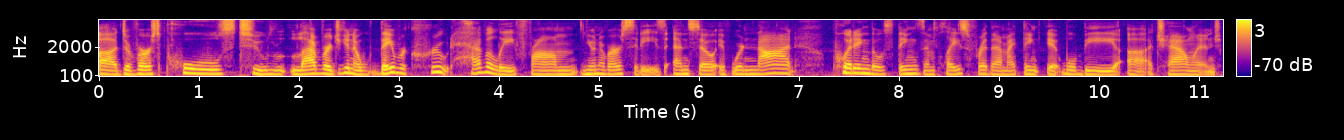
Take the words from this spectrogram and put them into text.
uh, diverse pools to leverage. You know, they recruit heavily from universities. And so if we're not putting those things in place for them, I think it will be uh, a challenge.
